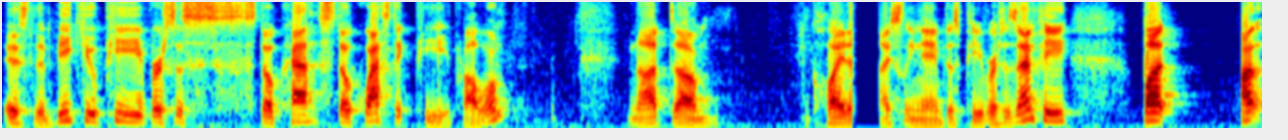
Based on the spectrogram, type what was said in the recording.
is the BQP versus stochastic P problem. Not um, quite as nicely named as P versus NP, but uh,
